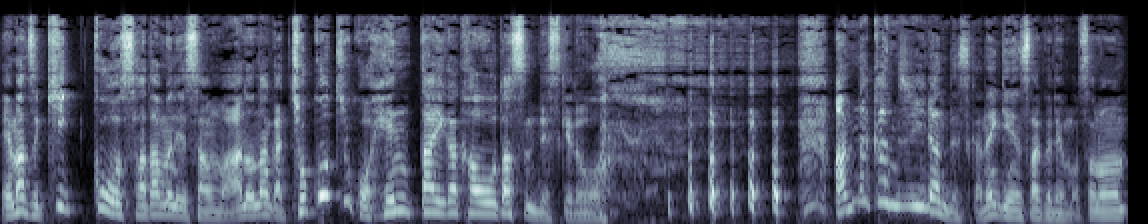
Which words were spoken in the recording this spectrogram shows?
えー、まず、キッコー貞宗さんは、あの、なんかちょこちょこ変態が顔を出すんですけど、あんな感じなんですかね、原作でも。その、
